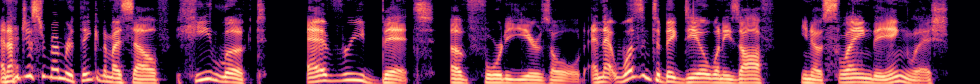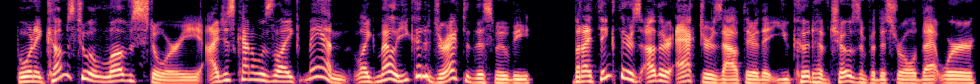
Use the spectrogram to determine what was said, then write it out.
and I just remember thinking to myself he looked every bit of 40 years old. And that wasn't a big deal when he's off you know slaying the English but when it comes to a love story, I just kind of was like, man, like Mel, you could have directed this movie. But I think there's other actors out there that you could have chosen for this role that were,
